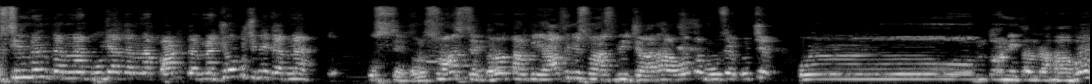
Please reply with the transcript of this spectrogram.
सिमरन करना, पूजा करना, पाठ करना, जो कुछ भी करना उससे करो श्वास से करो ताकि आखिरी श्वास भी जा रहा हो तो मुँह से कुछ ओम तो निकल रहा हो।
